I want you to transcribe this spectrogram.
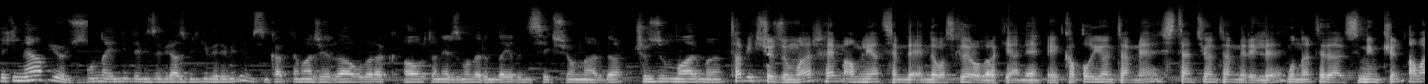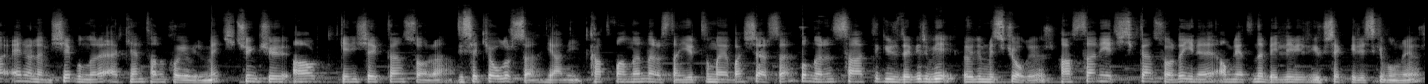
Peki ne yapıyoruz? Onunla ilgili de bize biraz bilgi verebilir misin? Kalp damar cerrahı olarak aort anevrizmalarında ya da diseksiyonlarda çözüm var mı? Tabii ki çözüm var. Hem ameliyat hem de endovasküler olarak yani e, kapalı yöntemle, stent yöntemleriyle bunların tedavisi mümkün. Ama en önemli şey bunlara erken tanı koyabilmek. Çünkü aort genişledikten sonra diseke olursa yani katmanların arasından yırtılmaya başlarsa bunların saatlik %1 bir ölüm riski oluyor. Hastaneye yetiştikten sonra da yine ameliyatında belli bir yüksek bir riski bulunuyor.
